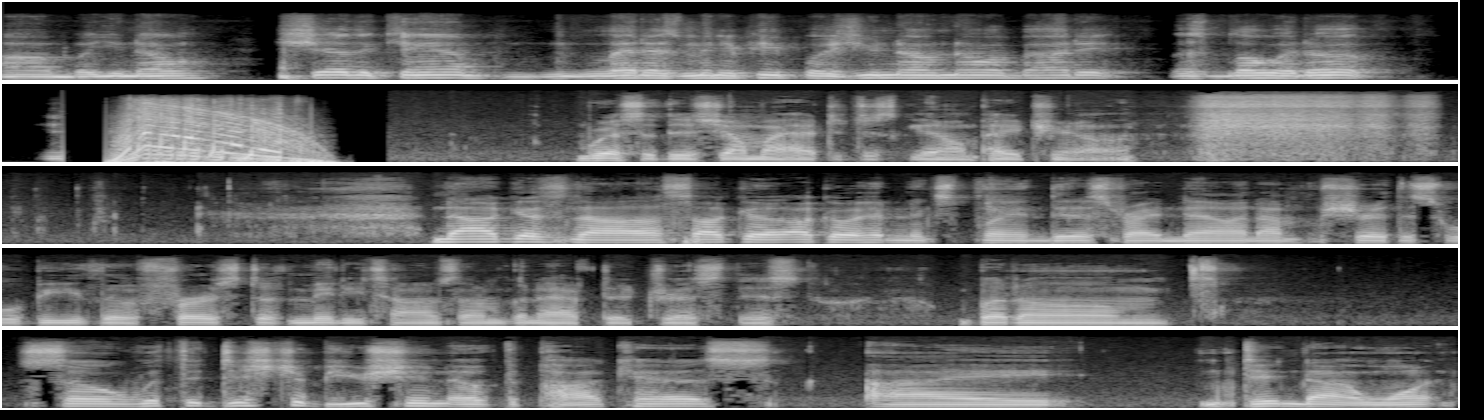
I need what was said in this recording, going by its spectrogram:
Um, but you know, share the camp. Let as many people as you know know about it. Let's blow it up. rest of this y'all might have to just get on Patreon. no, I guess no. So I'll go. I'll go ahead and explain this right now, and I'm sure this will be the first of many times that I'm going to have to address this. But um, so with the distribution of the podcast, I did not want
